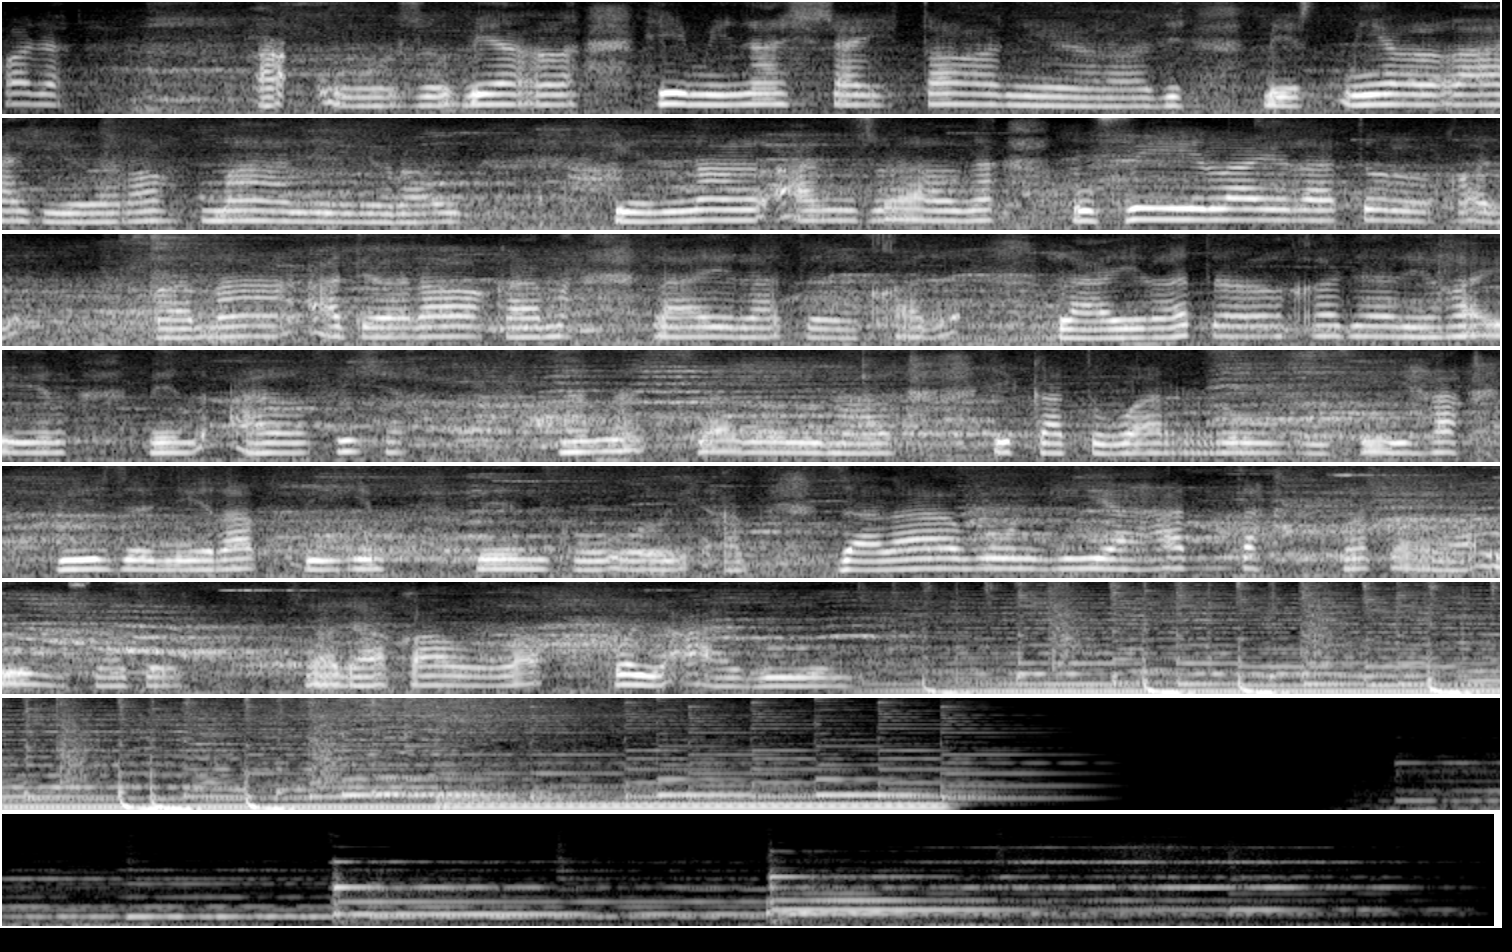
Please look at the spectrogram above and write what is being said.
qadar A'udzu billahi minasyaitonir rajim Bismillahirrahmanirrahim. Innal anzalna fi lailatul qadar Wama adraka ma lailatul qadar Lailatul qadari khair min alfi syahr Warruhu fiha Bizni rabbihim min kulli am Zalamun hiya hatta matla'il Sadaqallahul azim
